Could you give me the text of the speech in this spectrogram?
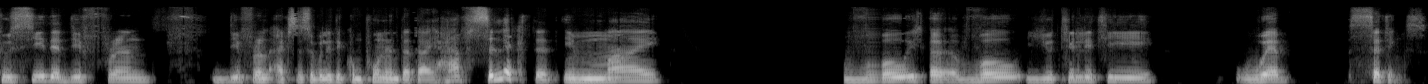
to see the different different accessibility component that I have selected in my voice uh, Vo utility web settings.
